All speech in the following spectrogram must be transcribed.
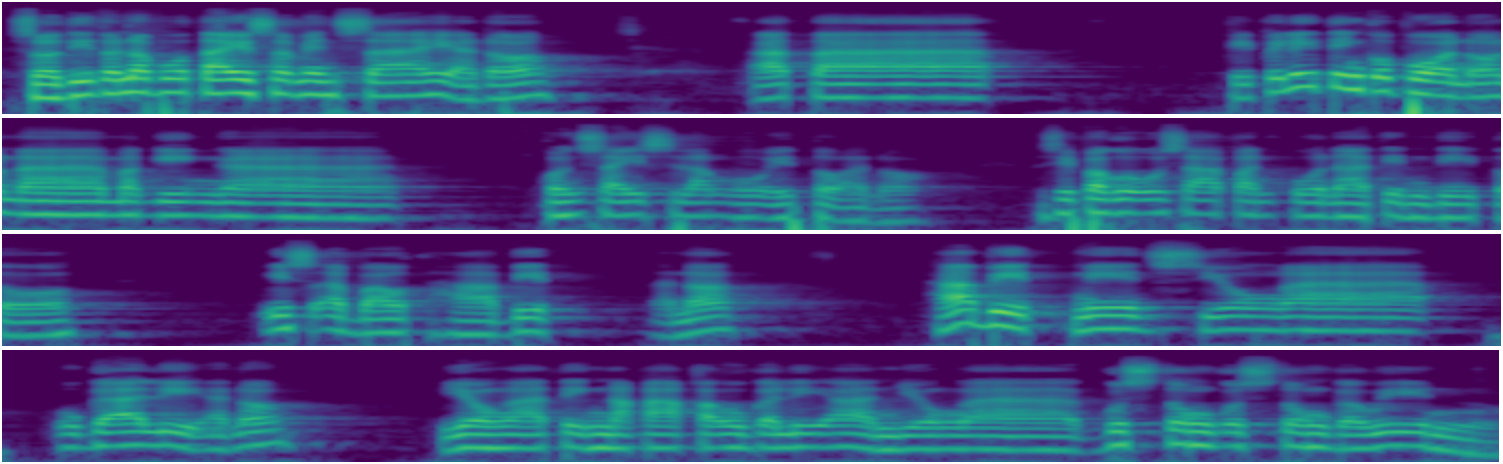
So dito na po tayo sa mensahe ano. At ah, pipilitin ko po ano na maging ah, concise lang po ito ano. Kasi pag-uusapan po natin dito is about habit, ano? Habit means yung ah, ugali, ano? yung ating nakakaugalian, yung ah, gustong-gustong gawin.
